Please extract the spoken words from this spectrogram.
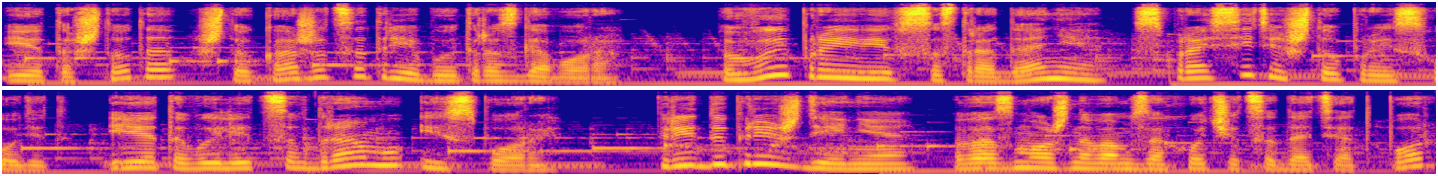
и это что-то, что, кажется, требует разговора. Вы, проявив сострадание, спросите, что происходит, и это выльется в драму и споры. Предупреждение. Возможно, вам захочется дать отпор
